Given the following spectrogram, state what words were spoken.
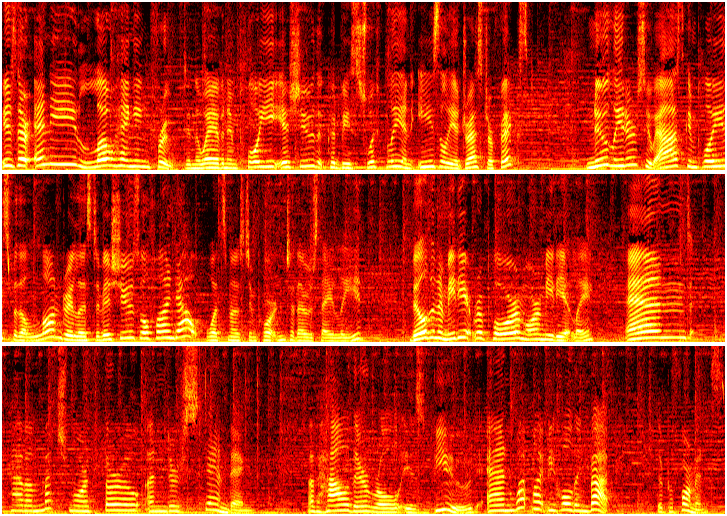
Is there any low hanging fruit in the way of an employee issue that could be swiftly and easily addressed or fixed? New leaders who ask employees for the laundry list of issues will find out what's most important to those they lead, build an immediate rapport more immediately, and have a much more thorough understanding of how their role is viewed and what might be holding back the performance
